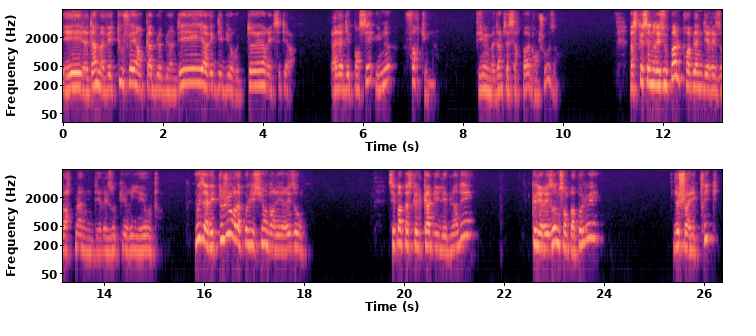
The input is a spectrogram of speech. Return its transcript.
et la dame avait tout fait en câble blindé, avec des biorupteurs, etc. Elle a dépensé une fortune. Je dis, mais madame, ça ne sert pas à grand-chose. Parce que ça ne résout pas le problème des réseaux Hartmann, des réseaux Curie et autres. Vous avez toujours la pollution dans les réseaux. C'est pas parce que le câble est blindé que les réseaux ne sont pas pollués. Le champ électrique,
